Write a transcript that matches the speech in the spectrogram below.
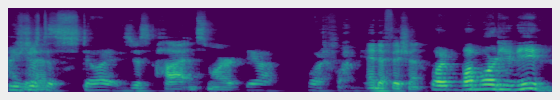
He's just a Yes. stud. He's just hot and smart Yeah. What, what, and efficient. what, what more do you need?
